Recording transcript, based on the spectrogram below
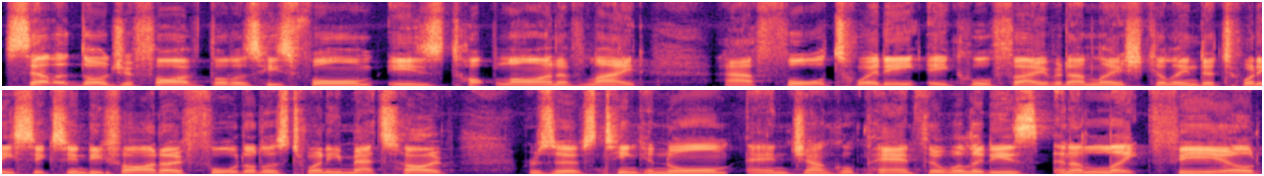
Salad Dodger $5. His form is top line of late. Uh, 420 equal favourite Unleashed Kalinda, 26 Indy Fido, $4.20 Matt's Hope, reserves Tinker Norm and Jungle Panther. Well, it is an elite field.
